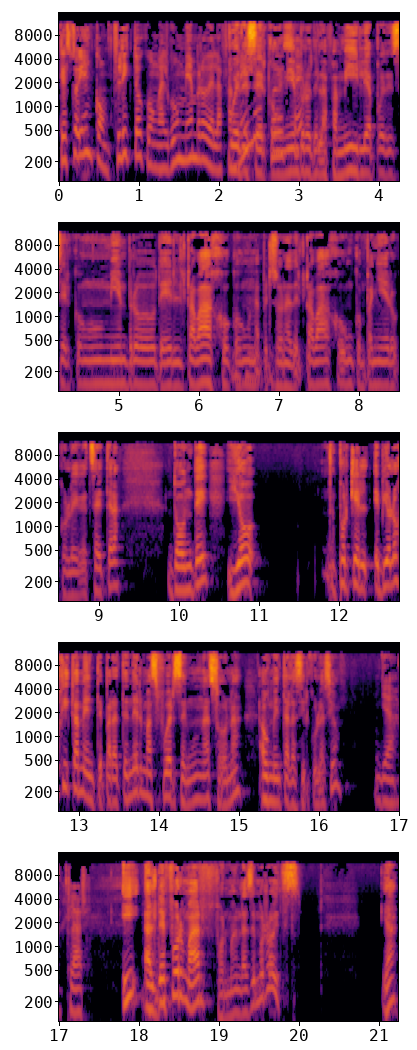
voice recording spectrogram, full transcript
Que estoy en conflicto con algún miembro de la familia. Puede ser con un miembro de la familia, puede ser con un miembro del trabajo, con una persona del trabajo, un compañero, colega, etcétera, donde yo porque eh, biológicamente para tener más fuerza en una zona aumenta la circulación. Ya, claro. Y al deformar forman las hemorroides. ¿Ya?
